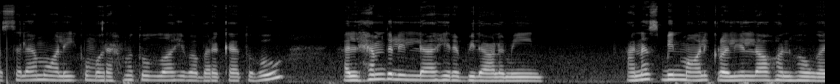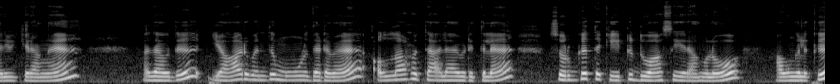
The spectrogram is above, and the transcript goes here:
அஸ்ஸலாமு அலைக்கும் வரமத்துல்லாஹி வபரகாத்துஹு. அல்ஹம்துலில்லாஹி ரபில் ஆலமீன். அனஸ் பின் மாலிக் ரலியல்லாஹு அவங்க அறிவிக்கிறாங்க. அதாவது யார் வந்து மூணு தடவை அல்லாஹு தாலாவிடத்தில் சொர்க்கத்தை கேட்டு துவா செய்கிறாங்களோ அவங்களுக்கு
